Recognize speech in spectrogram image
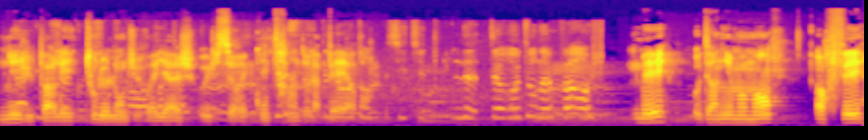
ni lui parler tout le long du voyage où il serait contraint de la perdre. Mais, au dernier moment, Orphée,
